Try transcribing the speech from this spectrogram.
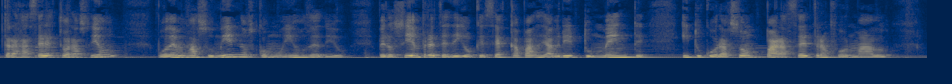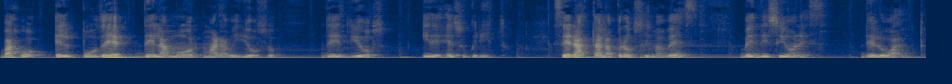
Tras hacer esta oración, podemos asumirnos como hijos de Dios, pero siempre te digo que seas capaz de abrir tu mente y tu corazón para ser transformado bajo el poder del amor maravilloso de Dios y de Jesucristo. Será hasta la próxima vez. Bendiciones de lo alto.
